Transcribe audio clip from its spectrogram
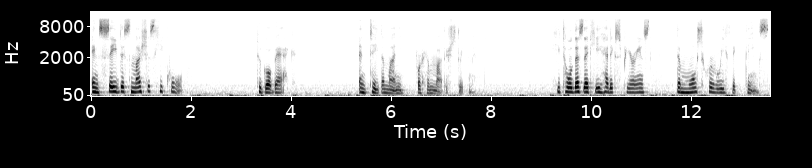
and saved as much as he could to go back and take the money for her mother's treatment. He told us that he had experienced the most horrific things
